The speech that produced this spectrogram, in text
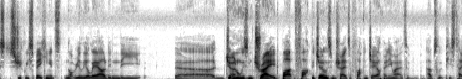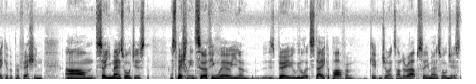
strictly speaking, it's not really allowed in the uh, journalism trade. But fuck, the journalism trade's a fucking g up anyway. It's an absolute piss take of a profession. Um, so you may as well just, especially in surfing, where you know there's very little at stake apart from keeping joints under wraps. So you may as well Yeah. just.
